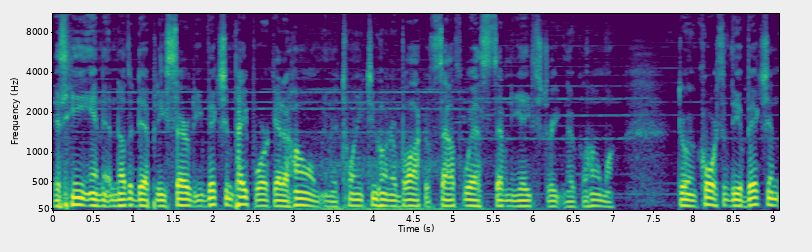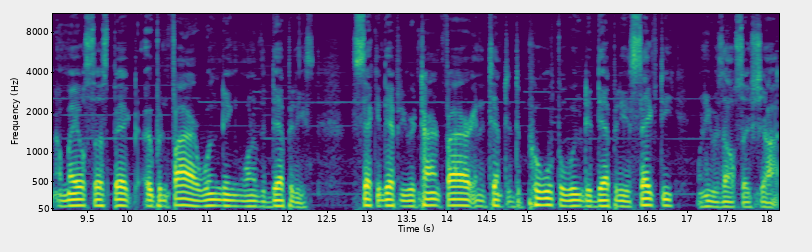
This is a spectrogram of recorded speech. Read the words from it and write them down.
as he and another deputy served eviction paperwork at a home in the 2200 block of Southwest 78th Street in Oklahoma. During the course of the eviction, a male suspect opened fire, wounding one of the deputies. The second deputy returned fire and attempted to pull the wounded deputy to safety when he was also shot.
